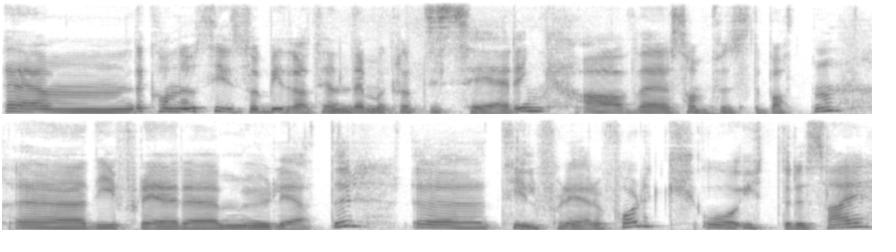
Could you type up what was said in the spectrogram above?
Det kan jo sies å bidra til en demokratisering av eh, samfunnsdebatten. Eh, det gir flere muligheter eh, til flere folk å ytre seg,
